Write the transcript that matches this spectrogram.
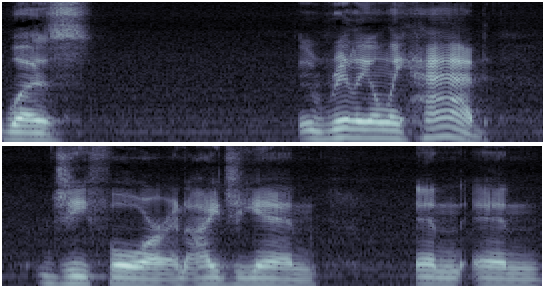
was really only had G4 and IGN and and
